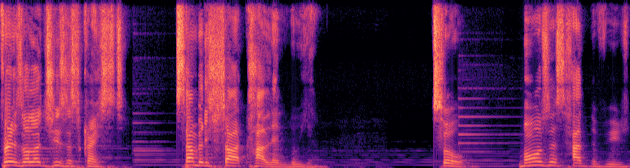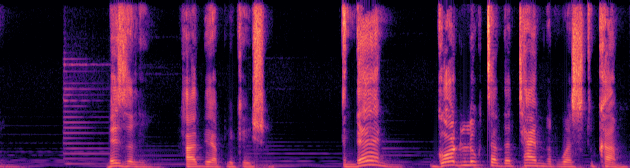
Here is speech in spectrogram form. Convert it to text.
Praise the Lord Jesus Christ. Somebody shout hallelujah. So Moses had the vision, Bezalel had the application. And then God looked at the time that was to come.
